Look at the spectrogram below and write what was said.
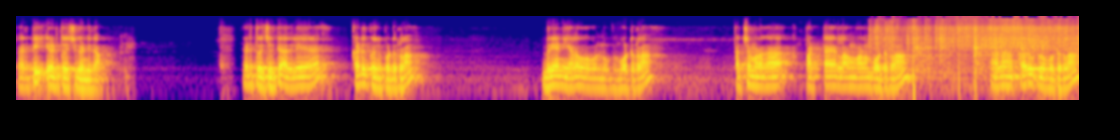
பெரட்டி எடுத்து வச்சுக்க வேண்டியதான் எடுத்து வச்சுக்கிட்டு அதிலேயே கடுகு கொஞ்சம் போட்டுக்கலாம். பிரியாணி இலை ஒன்று போட்டுக்கலாம். பச்சை மிளகா பட்டை லவங்கம்லாம் போட்டுக்கலாம். அதெல்லாம் கருவேப்பிலை போட்டுக்கலாம்.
